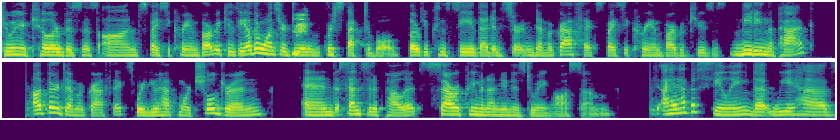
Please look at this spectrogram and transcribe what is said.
doing a killer business on spicy Korean barbecue. The other ones are doing mm-hmm. respectable, but you can see that in certain demographics, spicy Korean barbecues is leading the pack. Other demographics where you have more children and sensitive palates, sour cream and onion is doing awesome. I have a feeling that we have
